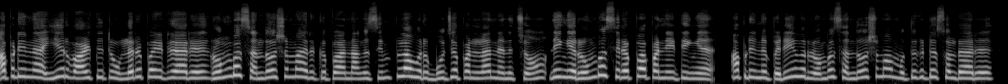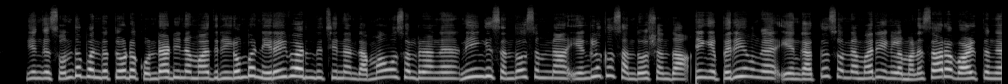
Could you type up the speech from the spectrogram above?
அப்படின்னு ஐயர் வாழ்த்திட்டு உள்ளர போயிடுறாரு. ரொம்ப சந்தோஷமா இருக்குப்பா. நாங்க சிம்பிளா ஒரு பூஜை பண்ணலாம்னு நினைச்சோம். நீங்க ரொம்ப சிறப்பா பண்ணிட்டீங்க. அப்படின்னு பெரியவர் ரொம்ப சந்தோஷமா முத்துக்கிட்ட சொல்றாரு. எங்க சொந்த பந்தத்தோட கொண்டாடின மாதிரி ரொம்ப நிறைவா இருந்துச்சுன்னு அந்த அம்மாவும் சொல்றாங்க. நீங்க சந்தோஷம்னா எங்களுக்கும் சந்தோஷம்தான். நீங்க பெரியவங்க எங்க அத்தை சொன்ன மாதிரி எங்களை மனசார வாழ்த்துங்க.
